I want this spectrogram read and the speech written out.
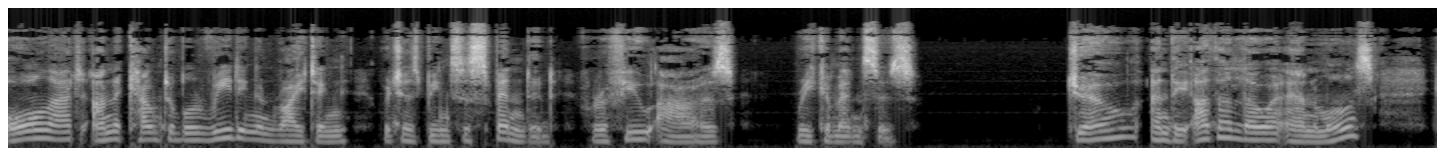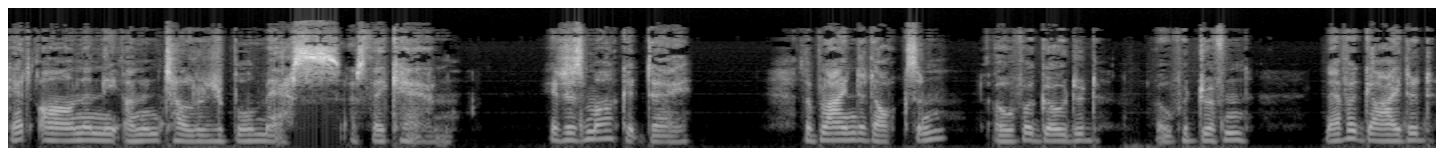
all that unaccountable reading and writing which has been suspended for a few hours recommences. Jo and the other lower animals get on in the unintelligible mess as they can. It is market day. The blinded oxen, over-goaded, over-driven, never guided,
